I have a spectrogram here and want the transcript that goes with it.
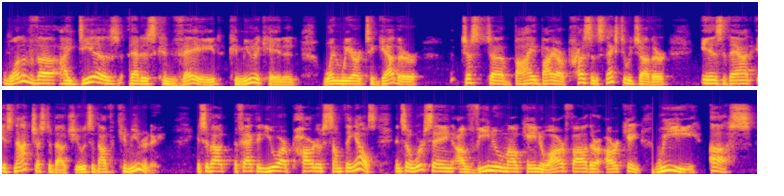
one of the ideas that is conveyed, communicated when we are together, just uh, by by our presence next to each other, is that it's not just about you; it's about the community. It's about the fact that you are part of something else. And so we're saying Avinu Malkeinu, our Father, our King. We, us,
